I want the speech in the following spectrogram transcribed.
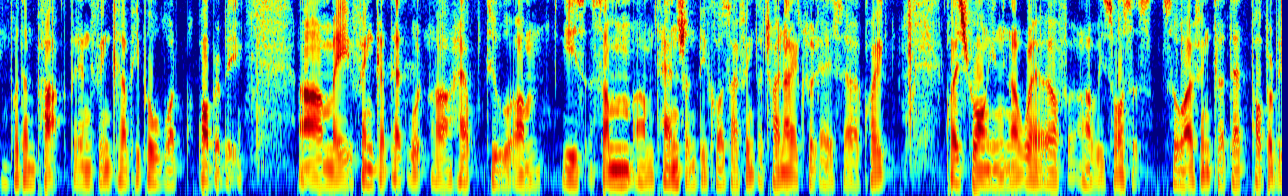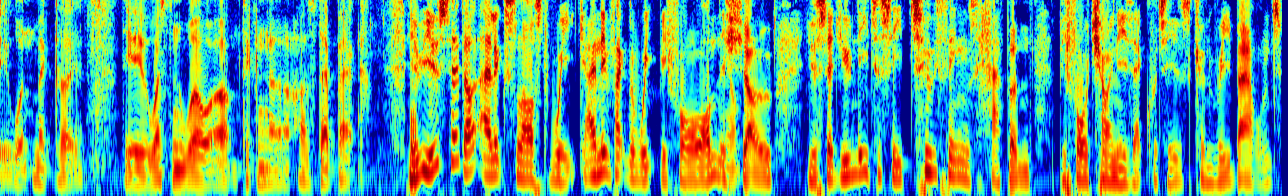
important part. And I think uh, people would probably uh, may think that that would uh, help to um, ease some um, tension because I think China actually is quite quite strong in rare earth resources. So I think that probably would make the Western world taking a, a step back. You, you said, uh, Alex, last week, and in fact the week before on this Yep. show, you said you need to see two things happen before Chinese equities can rebound.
